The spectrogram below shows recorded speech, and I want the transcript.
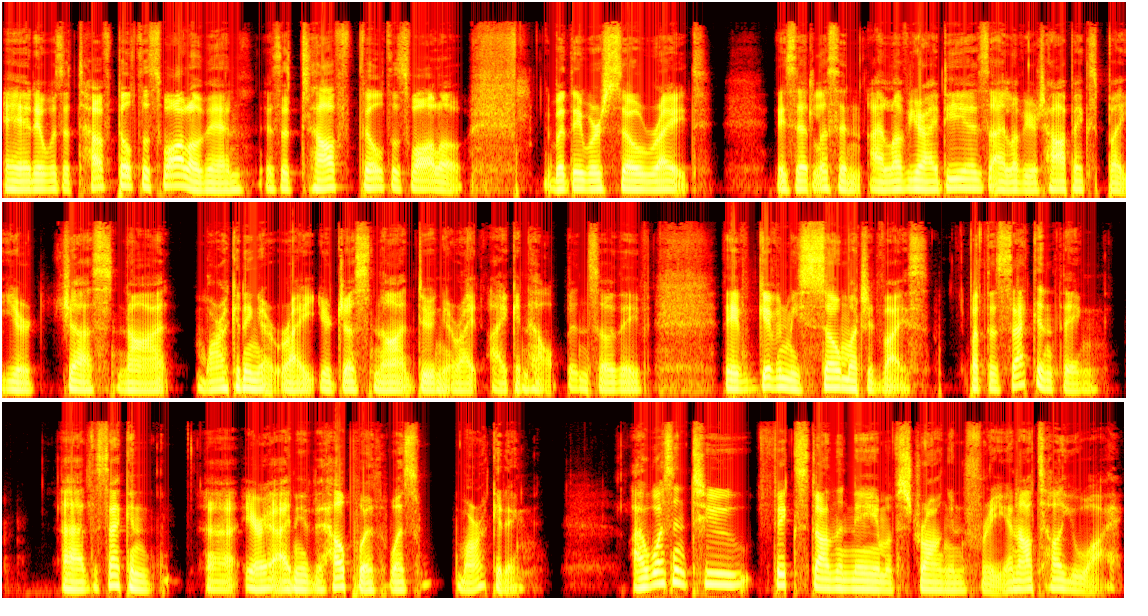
And it was a tough pill to swallow, man. It's a tough pill to swallow. But they were so right. They said, listen, I love your ideas, I love your topics, but you're just not marketing it right. You're just not doing it right. I can help. And so they've they've given me so much advice. But the second thing, uh, the second uh, area I needed help with was marketing. I wasn't too fixed on the name of Strong and Free, and I'll tell you why.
